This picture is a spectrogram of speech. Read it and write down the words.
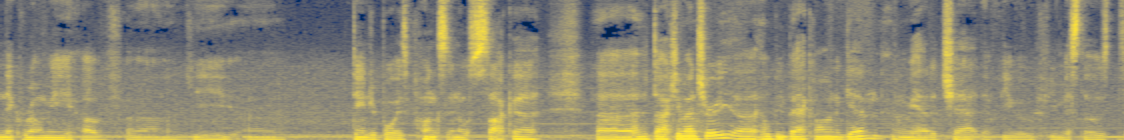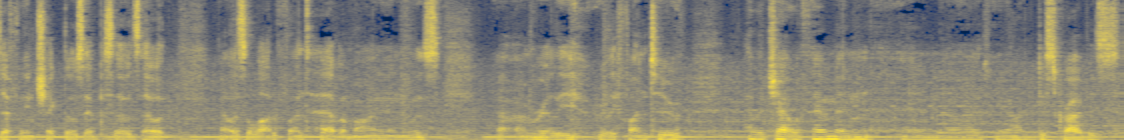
Nick Romy of uh, the uh, Danger Boys Punks in Osaka documentary. He'll be back on again, and we had a chat. If you if you missed those, definitely check those episodes out. That was a lot of fun to have him on, and it was uh, really really fun to have a chat with him and and uh, you know describe his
